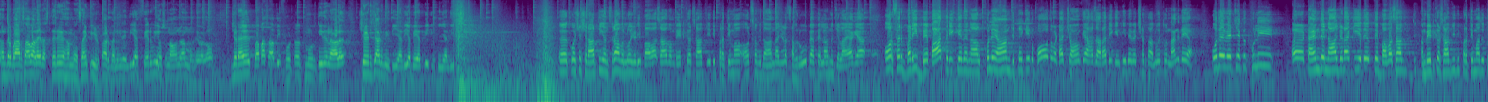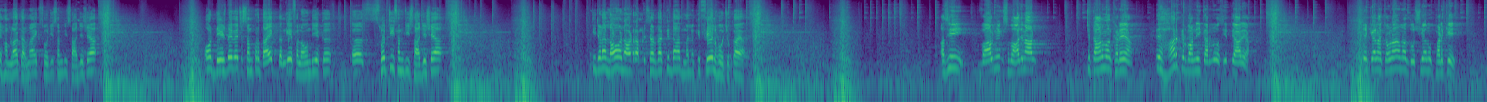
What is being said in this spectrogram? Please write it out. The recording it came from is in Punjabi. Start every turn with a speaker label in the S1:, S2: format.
S1: ਦਰਬਾਰ ਸਾਹਿਬ ਵਾਲੇ ਰਸਤੇ 'ਤੇ ਹਮੇਸ਼ਾ ਹੀ ਭੀੜ ਭਾੜ ਬਣੀ ਰਹਿੰਦੀ ਹੈ, ਫਿਰ ਵੀ ਉਸ ਨੌਜਵਾਨ ਮੁੰਡੇ ਵੱਲੋਂ ਜਿਹੜਾ ਇਹ ਬਾਬਾ ਸਾਹਿਬ ਦੀ ਫੋਟੋ ਮੂਰਤੀ ਦੇ ਨਾਲ ਛੇੜਛਾੜ ਕੀਤੀ ਜਾਂਦੀ ਹੈ, ਬੇਅਦਬੀ ਕੀਤੀ ਜਾਂਦੀ ਹੈ।
S2: ਕੁਝ ਸ਼ਰਾਰਤੀ ਅੰਸਰਾਂ ਵੱਲੋਂ ਜਿਹੜੀ ਬਾਬਾ ਸਾਹਿਬ ਅੰਬੇਡਕਰ ਸਾਹਿਬ ਜੀ ਦੀ ਪ੍ਰਤਿਮਾ ਔਰ ਸੰਵਿਧਾਨ ਦਾ ਜਿਹੜਾ ਸਰੂਪ ਹੈ, ਪਹਿਲਾਂ ਉਹਨੂੰ ਜਲਾਇਆ ਗਿਆ ਔਰ ਫਿਰ ਬੜੀ ਬੇਬਾਕ ਤਰੀਕੇ ਦੇ ਨਾਲ ਖੁੱਲੇਆਮ ਜਿੱਥੇ ਕਿ ਇੱਕ ਬਹੁਤ ਵੱਡਾ ਚੌਂਕ ਹੈ, ਹਜ਼ਾਰਾਂ ਦੀ ਗਿਣਤੀ ਦੇ ਵਿੱਚ ਸ਼ਰਧਾਲੂ ਇੱਥੋਂ ਲੰਘਦੇ ਆ। ਉਹਦੇ ਵਿੱਚ ਇੱਕ ਖੁੱਲੀ ਟਾਈਮ ਦੇ ਨਾਲ ਜਿਹੜਾ ਕਿ ਇਹਦੇ ਉੱਤੇ ਬਾਬਾ ਸਾਹਿਬ ਅੰਬੇਡਕਰ ਸਾਹਿਬ ਜੀ ਦੀ ਪ੍ਰਤਿਮਾ ਦੇ ਉੱਤੇ ਹਮਲਾ ਕਰਨਾ ਇੱਕ ਸੋਚੀ ਸਮਝੀ ਸਾਜ਼ਿਸ਼ ਆ। ਔਰ ਦੇਸ਼ ਦੇ ਵਿੱਚ ਸੰਪਰਦਾਇਕ ਦੰਗੇ ਫੈਲਾਉਣ ਦੀ ਇੱਕ ਸੋਚੀ ਸਮਝੀ ਸਾਜ਼ਿਸ਼ ਆ। ਕਿ ਜਿਹੜਾ ਲਾਅ ਐਂਡ ਆਰਡਰ ਅੰਮ੍ਰਿਤਸਰ ਦਾ ਕਿੱਡਾ ਮਤਲਬ ਕਿ ਫੇਲ ਹੋ ਚੁੱਕਾ ਆ।
S3: ਅਸੀਂ ਵਾਲਮੀਕ ਸਮਾਜ ਨਾਲ ਚਟਾਨ ਵਾਂਗ ਖੜੇ ਆ ਤੇ ਹਰ ਕੁਰਬਾਨੀ ਕਰਨ ਨੂੰ ਅਸੀਂ ਤਿਆਰ ਆ। ਇਹ ਕਹਿਣਾ ਚਾਹਣਾ ਉਹਨਾਂ ਦੋਸ਼ੀਆਂ ਨੂੰ ਫੜ ਕੇ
